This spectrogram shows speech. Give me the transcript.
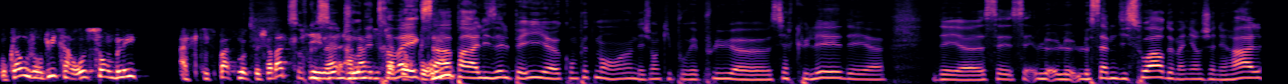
Donc là, aujourd'hui, ça ressemblait à ce qui se passe Motsé Shabbat. Sauf que c'est une journée de travail et que ça a paralysé le pays euh, complètement. Hein. Des gens qui pouvaient plus euh, circuler, des, euh, des, c'est, le, samedi soir, de manière générale,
